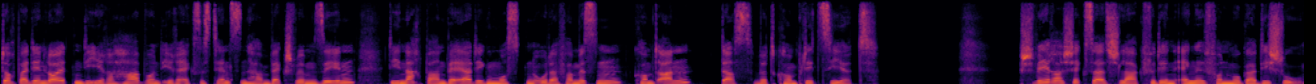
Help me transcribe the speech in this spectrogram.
doch bei den Leuten, die ihre Habe und ihre Existenzen haben wegschwimmen sehen, die Nachbarn beerdigen mussten oder vermissen, kommt an, das wird kompliziert. Schwerer Schicksalsschlag für den Engel von Mogadischu.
